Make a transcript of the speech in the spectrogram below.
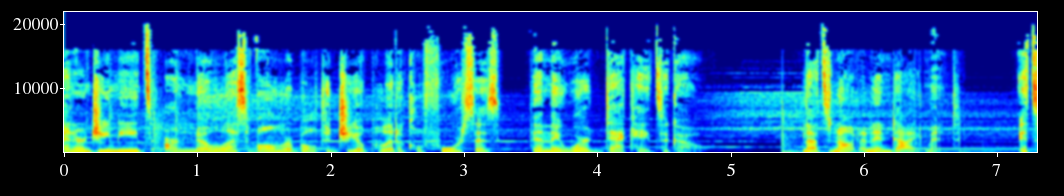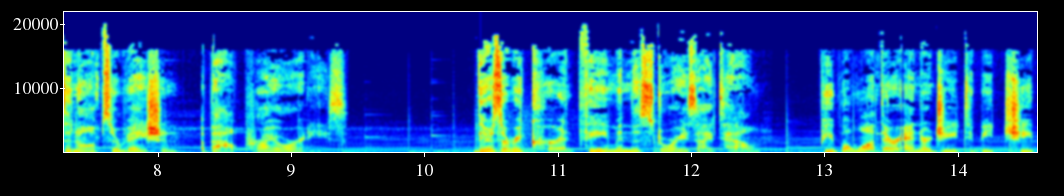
energy needs are no less vulnerable to geopolitical forces than they were decades ago. That's not an indictment, it's an observation about priorities. There's a recurrent theme in the stories I tell. People want their energy to be cheap,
